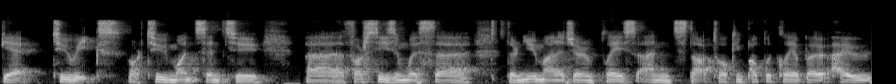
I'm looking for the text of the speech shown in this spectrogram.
get two weeks or two months into uh, first season with uh, their new manager in place and start talking publicly about how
